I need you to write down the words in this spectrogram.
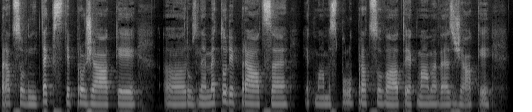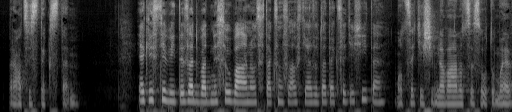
pracovní texty pro žáky, eh, různé metody práce, jak máme spolupracovat, jak máme vést žáky práci s textem. Jak jistě víte, za dva dny jsou Vánoce, tak jsem se vás chtěla zeptat, jak se těšíte? Moc se těším na Vánoce, jsou to moje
